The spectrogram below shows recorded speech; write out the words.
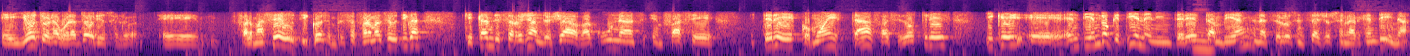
eh, y otros laboratorios eh, farmacéuticos, empresas farmacéuticas, que están desarrollando ya vacunas en fase 3, como esta, fase 2-3, y que entiendo que tienen interés mm. también en hacer los ensayos en la Argentina.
